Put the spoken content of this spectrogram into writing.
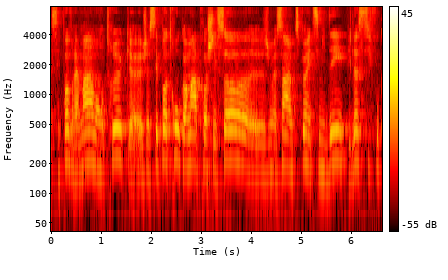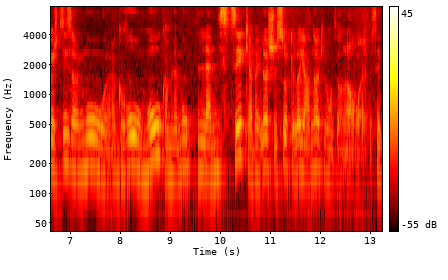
c'est pas vraiment mon truc. Je sais pas trop comment approcher ça. Je me sens un petit peu intimidée. Puis là, s'il faut que je dise un mot, un gros mot, comme le mot la mystique, ah ben là, je suis sûre que là, il y en a qui vont dire, non, c'est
